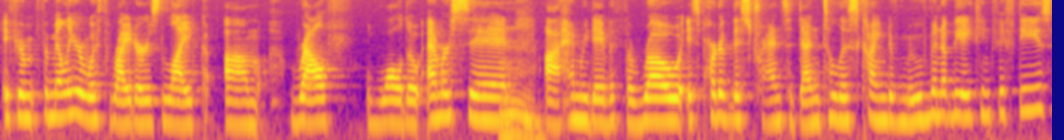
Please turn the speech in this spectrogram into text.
If you're familiar with writers like um, ralph Waldo Emerson, uh, Henry David Thoreau. It's part of this transcendentalist kind of movement of the 1850s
